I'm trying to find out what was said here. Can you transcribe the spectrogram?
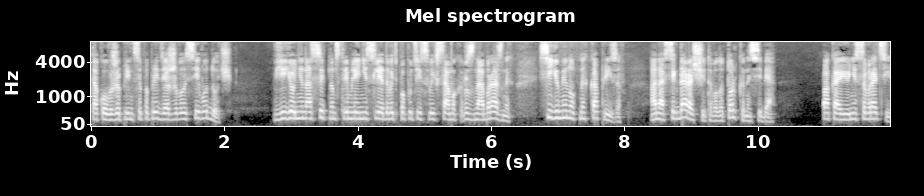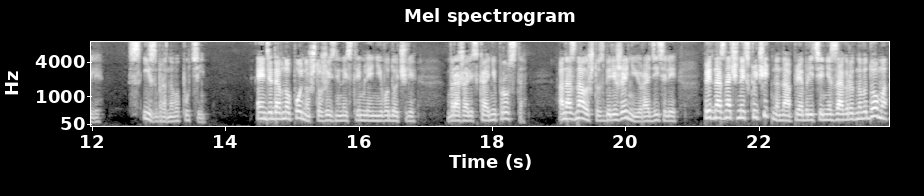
Такого же принципа придерживалась и его дочь. В ее ненасытном стремлении следовать по пути своих самых разнообразных, сиюминутных капризов она всегда рассчитывала только на себя, пока ее не совратили с избранного пути. Энди давно понял, что жизненные стремления его дочери выражались крайне просто. Она знала, что сбережения ее родителей предназначены исключительно на приобретение загородного дома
